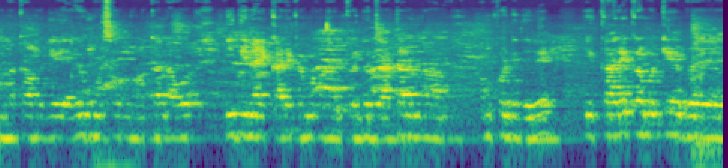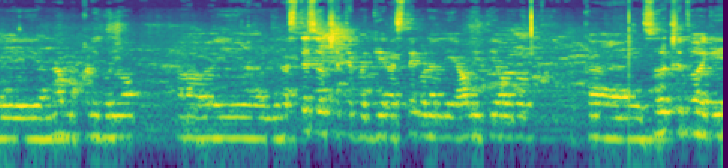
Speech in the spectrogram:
ಮೂಲಕ ಅವರಿಗೆ ಅರಿವು ಮೂಡಿಸುವ ಮೂಲಕ ನಾವು ಈ ದಿನ ಈ ಕಾರ್ಯಕ್ರಮವನ್ನು ಹಮ್ಮಿಕೊಂಡು ಜಾಥಾವನ್ನು ಹಮ್ಮಿಕೊಂಡಿದ್ದೇವೆ. ಈ ಕಾರ್ಯಕ್ರಮಕ್ಕೆ ಎಲ್ಲ ಮಕ್ಕಳಿಗೂ ಈ ರಸ್ತೆ ಸುರಕ್ಷತೆ ಬಗ್ಗೆ ರಸ್ತೆಗಳಲ್ಲಿ ಯಾವ ರೀತಿ ಅವರು ಕ ಸುರಕ್ಷಿತವಾಗಿ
